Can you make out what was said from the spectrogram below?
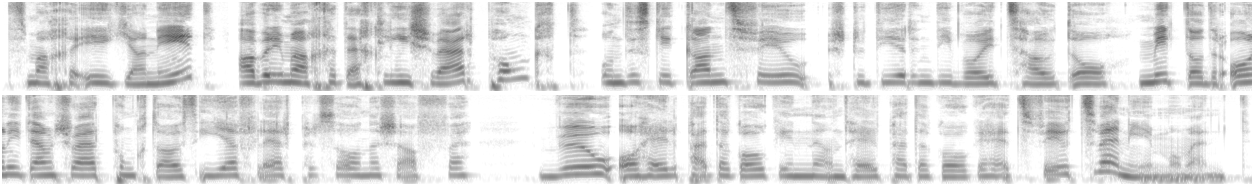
Das mache ich ja nicht, aber ich mache einen kleinen Schwerpunkt. Und es gibt ganz viele Studierende, die jetzt halt auch mit oder ohne diesen Schwerpunkt als IF-Lehrpersonen arbeiten weil auch Heilpädagoginnen und Heilpädagogen hat es viel zu wenig im Moment.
